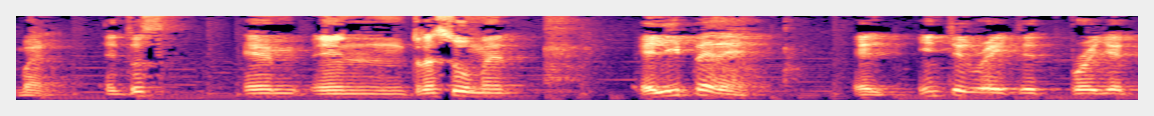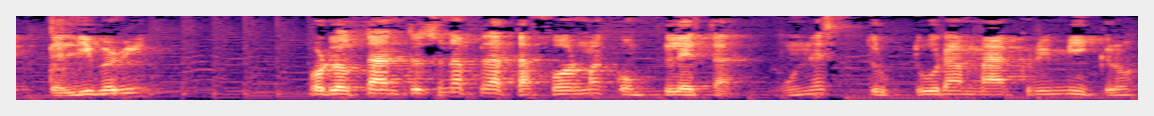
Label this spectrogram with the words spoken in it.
Bueno, entonces, en, en resumen, el IPD, el Integrated Project Delivery, por lo tanto, es una plataforma completa, una estructura macro y micro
